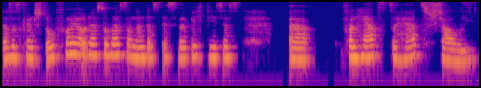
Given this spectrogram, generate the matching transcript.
Das ist kein Strohfeuer oder sowas, sondern das ist wirklich dieses äh, von Herz zu Herz schauen.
